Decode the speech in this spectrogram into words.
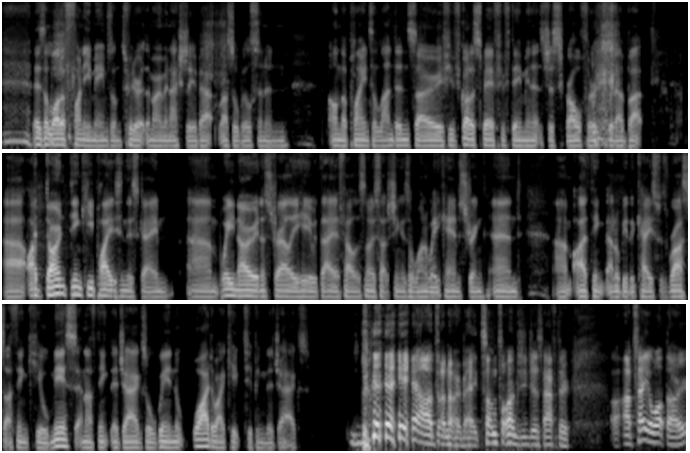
there's a lot of funny memes on Twitter at the moment, actually, about Russell Wilson and on the plane to London. So if you've got a spare 15 minutes, just scroll through Twitter. But uh, I don't think he plays in this game. Um, we know in Australia here with the AFL, there's no such thing as a one week hamstring. And um, I think that'll be the case with Russ. I think he'll miss, and I think the Jags will win. Why do I keep tipping the Jags? yeah, I don't know, mate. Sometimes you just have to. I'll tell you what, though.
